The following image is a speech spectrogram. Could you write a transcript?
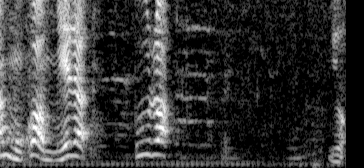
俺，木瓜没了，不热。有。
